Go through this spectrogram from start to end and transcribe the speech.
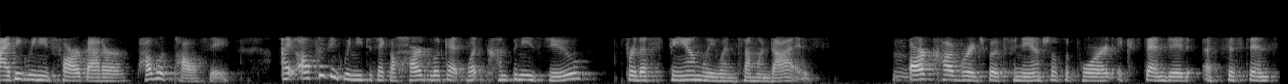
I think we need far better public policy. I also think we need to take a hard look at what companies do for the family when someone dies. Hmm. Our coverage, both financial support, extended assistance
